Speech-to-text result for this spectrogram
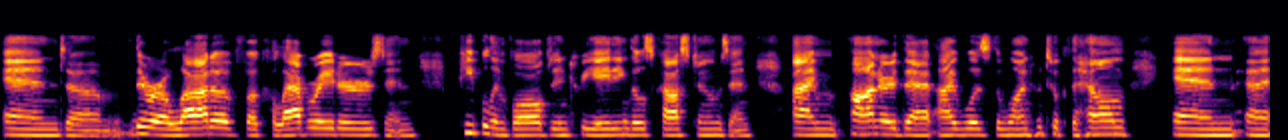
And um, there are a lot of uh, collaborators and people involved in creating those costumes. And I'm honored that I was the one who took the helm and uh,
